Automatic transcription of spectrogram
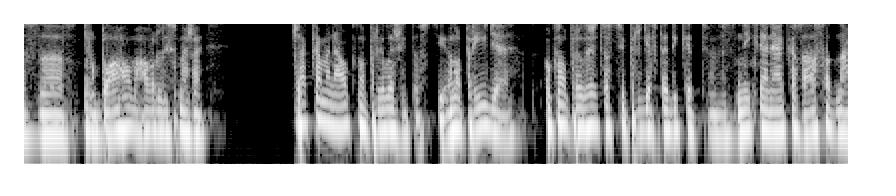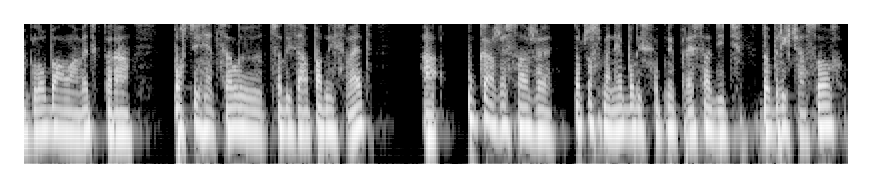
s Blahom a hovorili sme, že čakáme na okno príležitosti. Ono príde. Okno príležitosti príde vtedy, keď vznikne nejaká zásadná globálna vec, ktorá postihne celý, celý západný svet a ukáže sa, že to, čo sme neboli schopní presadiť v dobrých časoch,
